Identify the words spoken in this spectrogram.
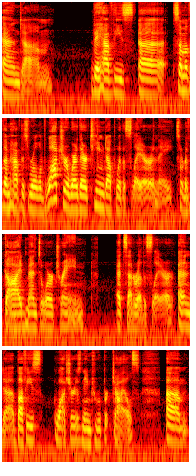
and um, they have these uh, some of them have this role of watcher where they're teamed up with a slayer and they sort of guide mentor train etc the slayer. And uh, buffy's watcher is named rupert giles. Um,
